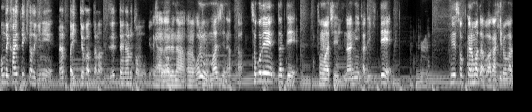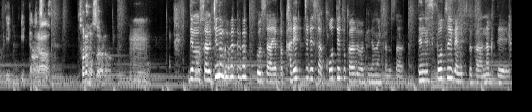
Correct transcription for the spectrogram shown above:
ほんで帰ってきた時に、やっぱ行ってよかったなって絶対なると思うけど。いや、なるな。うん、俺もマジでなった。そこで、だって、友達何人かできて、うん。で、そこからまた輪が広がっていいったからそれもそうやな。うん。でもさ、うちの語学学校さ、やっぱカレッジでさ、校庭とかあるわけじゃないからさ、全然スポーツイベントとかなくて、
